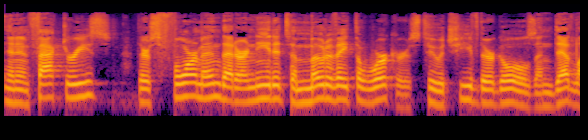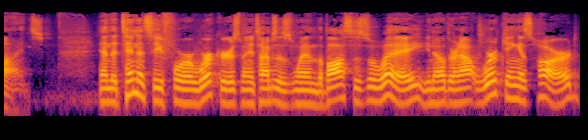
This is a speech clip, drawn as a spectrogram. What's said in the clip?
and in factories, there's foremen that are needed to motivate the workers to achieve their goals and deadlines. And the tendency for workers many times is when the boss is away, you know, they're not working as hard.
